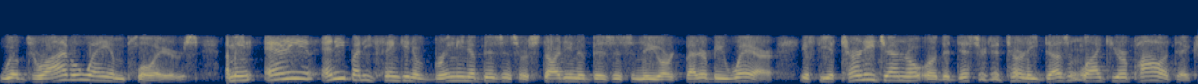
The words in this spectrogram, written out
will drive away employers. I mean, any anybody thinking of bringing a business or starting a business in New York better beware. If the attorney general or the district attorney doesn't like your politics,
